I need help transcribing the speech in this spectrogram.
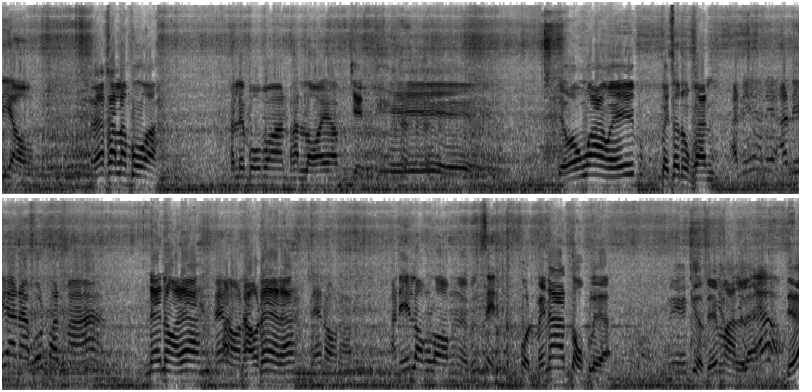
เดียวแล้วคันลัมโบอะ คันเลโบประมาณพันร้อยครับ 7K เดี๋ยวว่างๆไว้ไปสนุกกัน อันนี้อันนี้อันนี้อนาคตพันม้า แน่นอนนะแน่นอน เอาแน่นะ แน่นอนครับ อันนี้ลองลองเนี่ยเพิ่งเสร็จ ฝนไม่น่าตกเลยอะไม่งั้นเกือบได้มันแล้วแล้วเดี๋ยว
